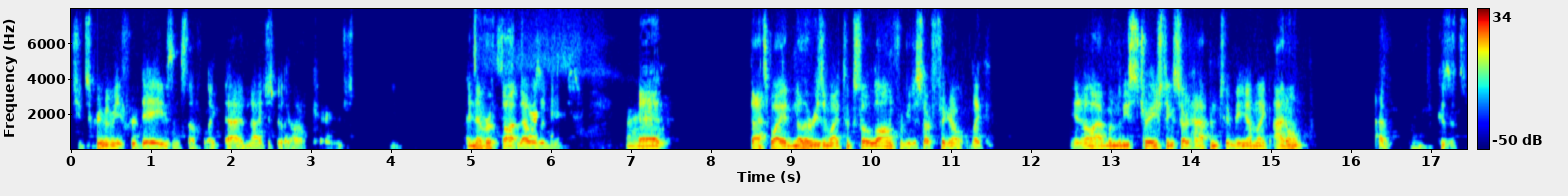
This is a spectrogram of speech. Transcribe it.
she'd scream at me for days and stuff like that and i'd just be like i don't care. You're just i never thought that was abuse. Right. And that's why another reason why it took so long for me to start figuring out like you know I, when these strange things start happening to me i'm like i don't because it's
